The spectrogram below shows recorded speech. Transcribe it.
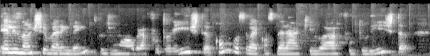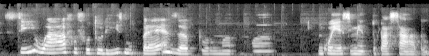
eles não estiverem dentro de uma obra futurista, como você vai considerar aquilo futurista? se o afrofuturismo preza por uma, uma, um conhecimento do passado,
